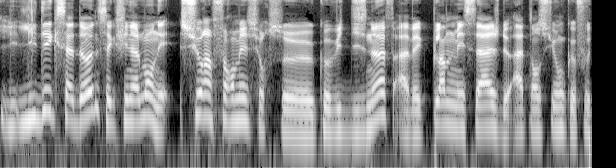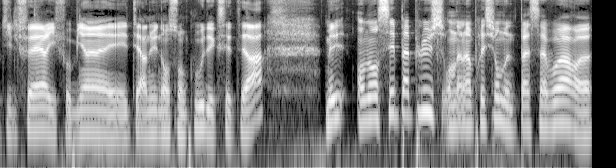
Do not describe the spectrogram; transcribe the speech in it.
l'idée que ça donne, c'est que finalement on est surinformé sur ce Covid-19 avec plein de messages de attention, que faut-il faire, il faut bien éternuer dans son coude, etc. Mais on n'en sait pas plus, on a l'impression de ne pas savoir.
